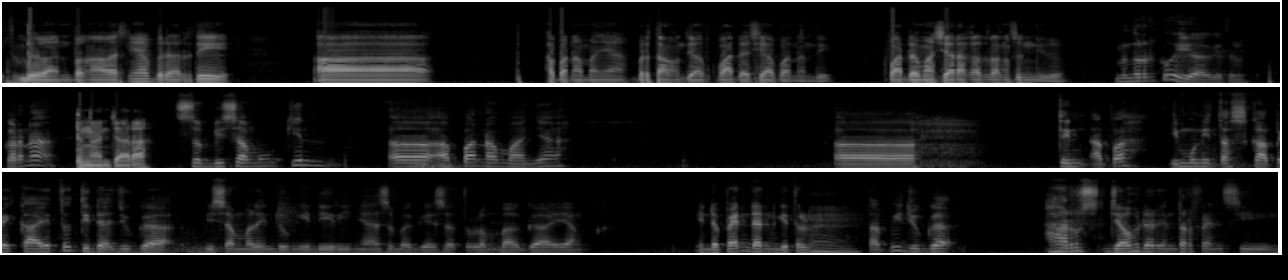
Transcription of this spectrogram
gitu dewan pengawasnya berarti eh apa namanya bertanggung jawab kepada siapa nanti? Kepada masyarakat langsung gitu. menurutku ya gitu loh karena Dengan cara sebisa mungkin eh, apa namanya eh tin apa imunitas KPK itu tidak juga bisa melindungi dirinya sebagai suatu lembaga yang independen gitu loh Hmm. tapi juga harus jauh dari intervensi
